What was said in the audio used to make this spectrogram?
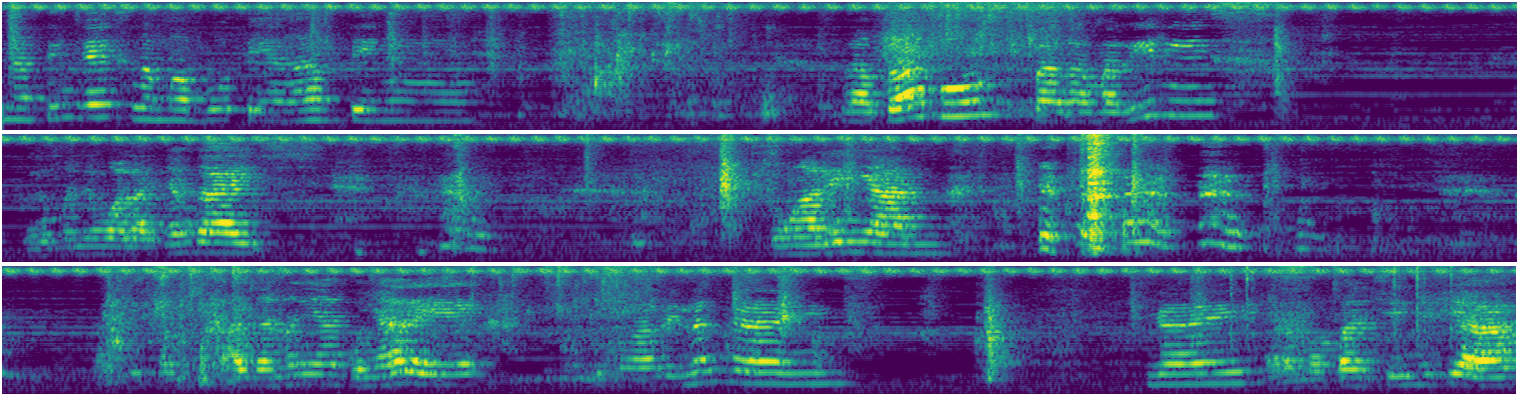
Linisin natin guys na mabuti ang ating lababo para malinis. Huwag maniwala dyan guys. Tungalin yan. Sipag-sipagan lang yan. Kunyari. Kumari lang guys. Guys. Para mapansin niyo siya.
